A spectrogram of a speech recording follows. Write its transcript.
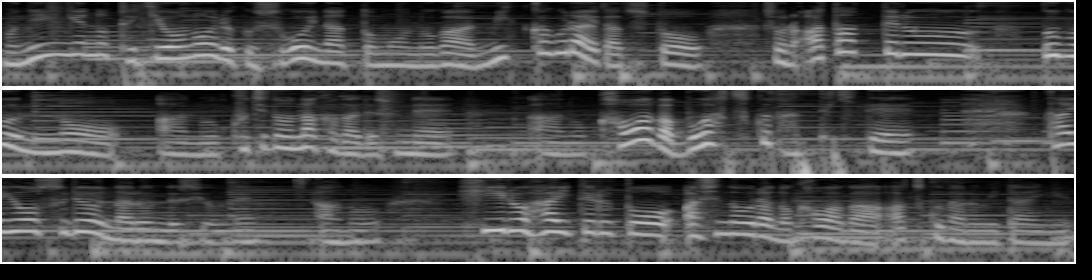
もう人間の適応能力すごいなと思うのが3日ぐらい経つとその当たってる部分のあの口の中がですねあの皮が分厚くなってきて対応するようになるんですよね。あのヒール履いてると足の裏の皮が厚くなるみたいに。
